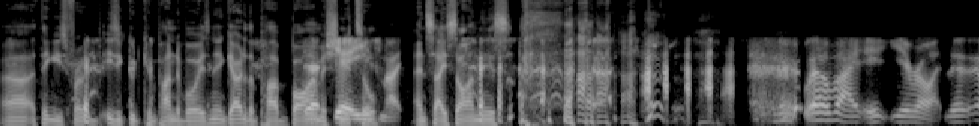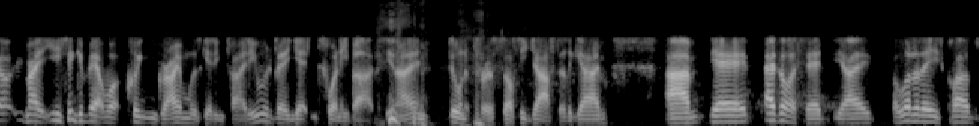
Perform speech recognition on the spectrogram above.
Uh, I think he's from he's a good Kapunda boy, isn't he? Go to the pub, buy yeah, him a schnitzel, yeah, is, and say sign this. well, mate, you're right, mate. You think about what Quinton Graham was getting paid; he would have been getting twenty bucks, you know, and doing it for a sausage after the game. Um, yeah, as I said, you know, a lot of these clubs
